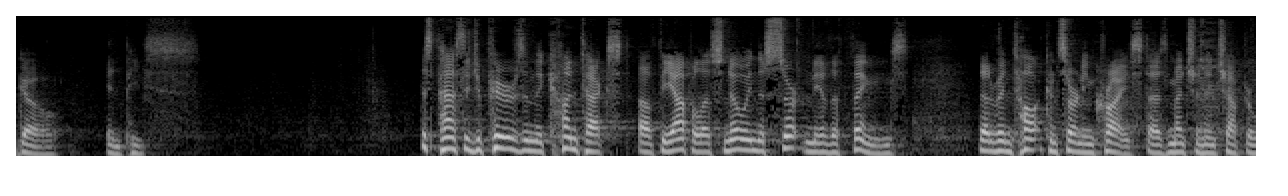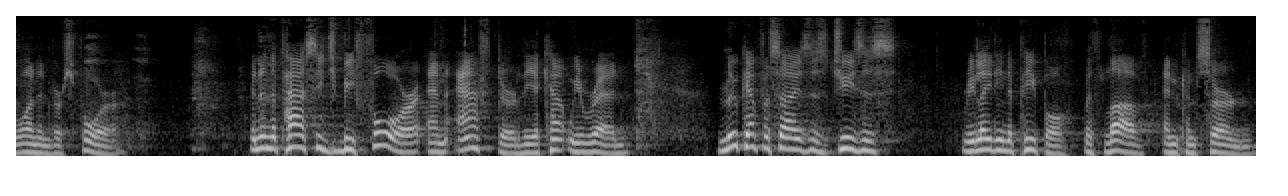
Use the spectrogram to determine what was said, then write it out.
Go in peace. This passage appears in the context of Theophilus knowing the certainty of the things that have been taught concerning Christ, as mentioned in chapter 1 and verse 4. And in the passage before and after the account we read, Luke emphasizes Jesus relating to people with love and concern,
